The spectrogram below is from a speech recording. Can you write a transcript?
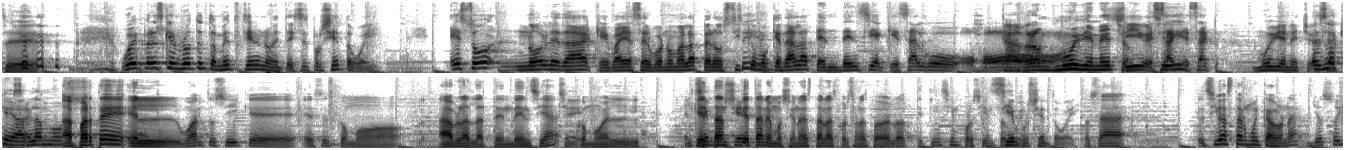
Sí. Güey, pero es que el Rotten Tomatoes tiene 96%, güey. Eso no le da que vaya a ser bueno o mala, pero sí, Sí. como que da la tendencia que es algo... Cabrón, muy bien hecho. Sí, exacto, Sí. exacto. Muy bien hecho. Es lo exacto, que exacto. hablamos. Aparte, el One to See, que ese es como hablas la tendencia, Sí. como el. El ¿qué, tan, 100%. ¿Qué tan emocionadas están las personas para verlo? Eh, Tiene 100%. güey. 100%, güey. O sea, sí va a estar muy cabrona. Yo soy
